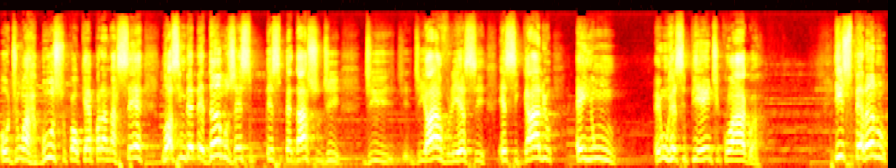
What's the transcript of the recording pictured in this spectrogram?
ou de um arbusto qualquer para nascer, nós embebedamos esse, esse pedaço de, de, de, de árvore, esse, esse galho, em um, em um recipiente com água e esperando,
